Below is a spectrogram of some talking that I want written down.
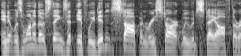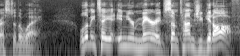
And it was one of those things that if we didn't stop and restart, we would stay off the rest of the way. Well, let me tell you, in your marriage, sometimes you get off.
